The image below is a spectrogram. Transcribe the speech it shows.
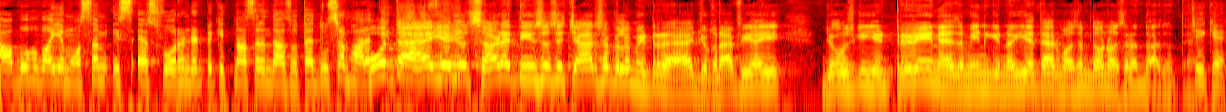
आबो हवा या मौसम इस एस फोर हंड्रेड पे कितना असरअंदाज होता है दूसरा भारत होता है ये जो साढ़े तीन सौ से चार सौ किलोमीटर है जोग्राफियाई जो उसकी ये ट्रेन है ज़मीन की नोयत है और मौसम दोनों असरअंदाज होते हैं। ठीक है।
